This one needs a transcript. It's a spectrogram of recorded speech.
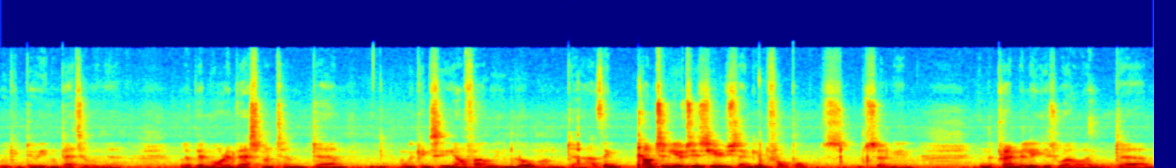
we can do even better with a, a bit more investment, and um, we can see how far we can go. And uh, I think continuity is huge. I think in football, certainly in, in the Premier League as well, and um,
